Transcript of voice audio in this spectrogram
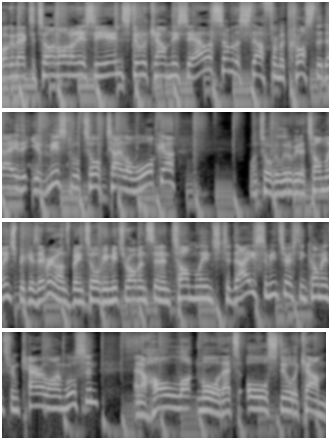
Welcome back to Time On on SEN. Still to come this hour. Some of the stuff from across the day that you've missed. We'll talk Taylor Walker. We'll talk a little bit of Tom Lynch because everyone's been talking Mitch Robinson and Tom Lynch today. Some interesting comments from Caroline Wilson and a whole lot more. That's all still to come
